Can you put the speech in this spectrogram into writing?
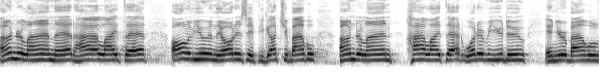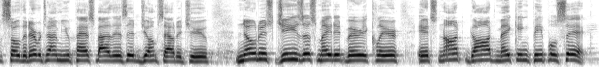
Underline that, highlight that. All of you in the audience, if you got your Bible, underline, highlight that, whatever you do in your Bible so that every time you pass by this, it jumps out at you. Notice Jesus made it very clear it's not God making people sick.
